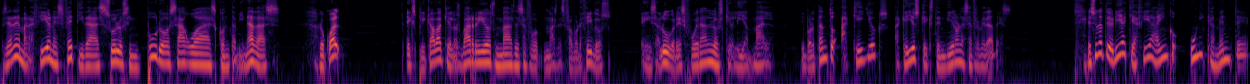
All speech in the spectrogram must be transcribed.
pues emanaciones fétidas, suelos impuros, aguas contaminadas, lo cual explicaba que los barrios más, desfavorecidos e insalubres fueran los que olían mal, y por tanto aquellos que extendieron las enfermedades. Es una teoría que hacía ahínco únicamente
